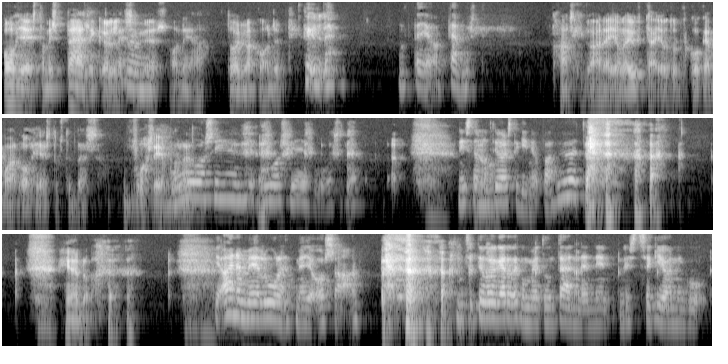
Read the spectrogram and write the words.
ohjeistamispäällikölle se mm. myös on ihan toimiva konsepti. Kyllä, mutta joo, tämmöistä. Hanskikaan ei ole yhtään joutunut kokemaan ohjeistusta tässä vuosien varrella. Vuosia, vuosia ja vuosia. Niistä on ollut joistakin jopa hyötyä. Hienoa. Ja aina me luulen, että me jo osaan. Mutta sitten joka kerta, kun me tuun tänne, niin, niin sit sekin on niin kuin,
